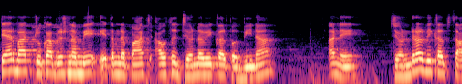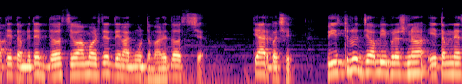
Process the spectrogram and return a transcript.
ત્યારબાદ ટૂંકા પ્રશ્ન બે એ તમને પાંચ આવશે જર્ણ વિકલ્પ વિના. અને જનરલ વિકલ્પ સાથે તમને તે દસ જોવા મળશે. તેના ગુણ તમારે દસ છે. ત્યાર પછી વિસ્તૃત જવાબી પ્રશ્ન એ તમને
